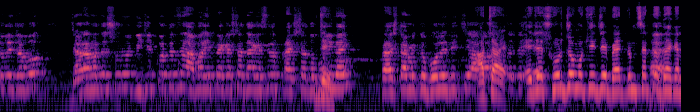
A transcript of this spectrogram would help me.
চলে যাব। যারা আমাদের ভিজিট করতে চান আবার এই প্যাকেজটা প্রাইসটা তো বলি নাই। প্রাইসটা আমি একটু বলে দিচ্ছি আচ্ছা এই যে সূর্যমুখী যে বেডরুম সেটটা হ্যাঁ। দেখেন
